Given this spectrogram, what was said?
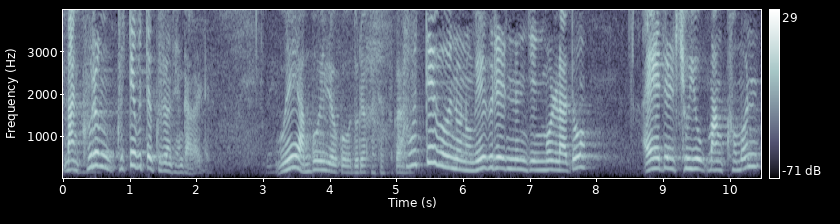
난 그런, 그때부터 그런 생각을 해. 왜안 보이려고 노력하셨을까요? 그때는 왜 그랬는지 몰라도 애들 교육만큼은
